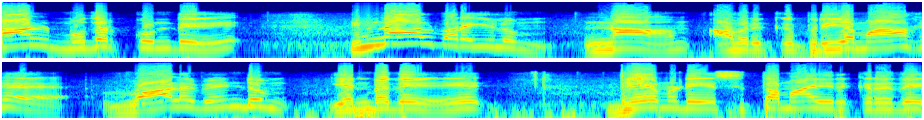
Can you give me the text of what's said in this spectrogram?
நாள் முதற்கொண்டு இந்நாள் வரையிலும் நாம் அவருக்கு பிரியமாக வாழ வேண்டும் என்பது தேவனுடைய சித்தமாயிருக்கிறது.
